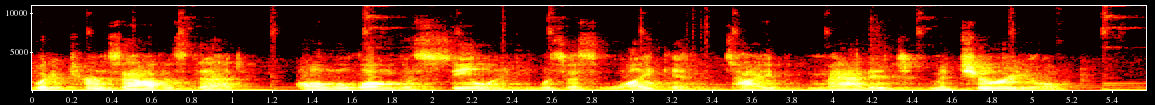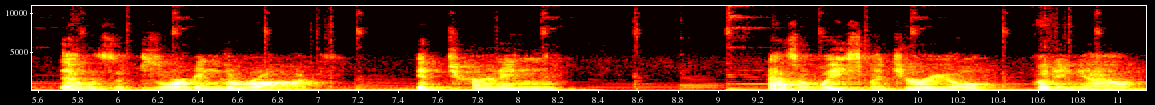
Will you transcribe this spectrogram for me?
what it turns out is that all along the ceiling was this lichen type matted material that was absorbing the rock, it turning as a waste material, putting out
